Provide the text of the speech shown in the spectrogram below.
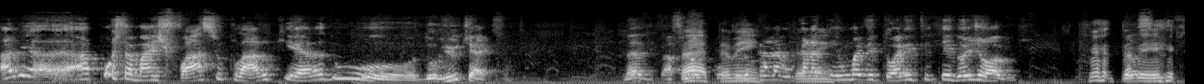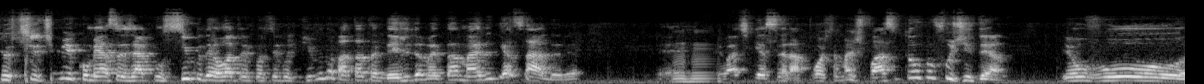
A, minha, a aposta mais fácil, claro, que era do, do Rio Jackson. Né? Afinal É, também, o, cara, o cara também. tem uma vitória em 32 jogos. Então, se, se o- time começa já com cinco derrotas consecutivas, a batata dele já vai estar mais do que assada, né? Uhum. Eu acho que essa era a aposta mais fácil, então eu vou fugir dela. Eu vou.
